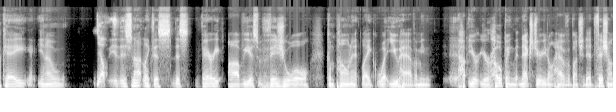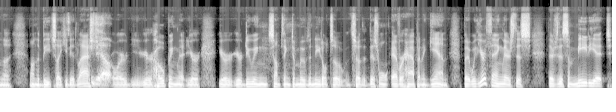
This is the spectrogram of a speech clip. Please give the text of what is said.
okay, you know, Yep. it's not like this this very obvious visual component like what you have. I mean, you're you're hoping that next year you don't have a bunch of dead fish on the on the beach like you did last year, or you're hoping that you're you're you're doing something to move the needle to so that this won't ever happen again. But with your thing, there's this there's this immediate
